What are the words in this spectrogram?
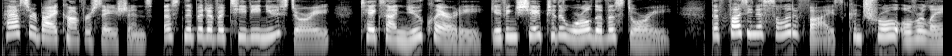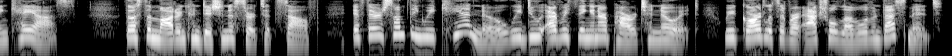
passerby conversations, a snippet of a TV news story, takes on new clarity, giving shape to the world of a story. The fuzziness solidifies, control overlaying chaos. Thus the modern condition asserts itself. If there is something we can know, we do everything in our power to know it, regardless of our actual level of investment.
